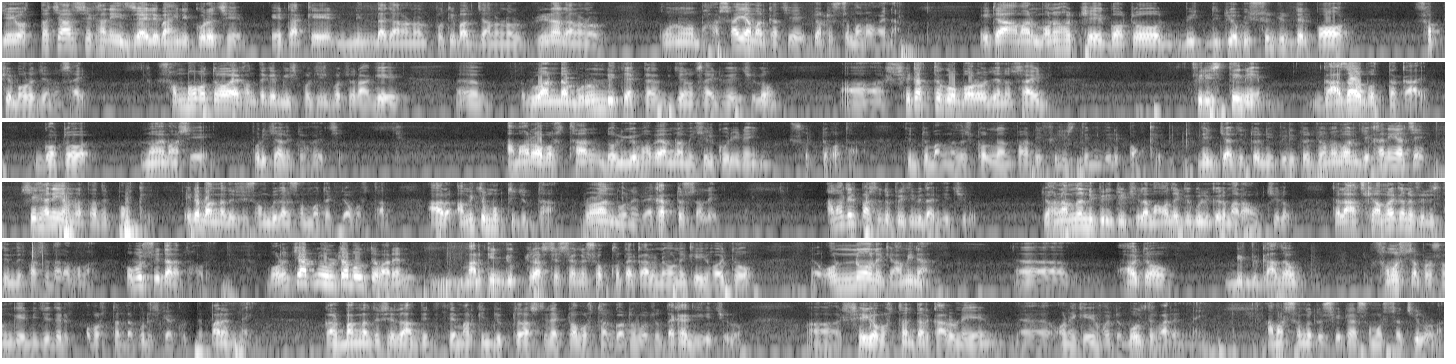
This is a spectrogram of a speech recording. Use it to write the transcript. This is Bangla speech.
যে অত্যাচার সেখানে ইসরায়েলি বাহিনী করেছে, এটাকে নিন্দা জানানোর, প্রতিবাদ জানানোর, ঘৃণা জানানোর কোনো ভাষাই আমার কাছে যথেষ্ট মনে হয় না। এটা আমার মনে হচ্ছে গত দ্বিতীয় বিশ্বযুদ্ধের পর সবচেয়ে বড় জেনোসাইড সম্ভবত এখন থেকে বিশ, পঁচিশ বছর আগে রুয়ান্ডা, বুরুন্ডিতে একটা জেনোসাইড হয়েছিল। সেটার থেকেও বড় জেনোসাইড ফিলিস্তিনে, গাজা উপত্যকায় গত নয় মাসে পরিচালিত হয়েছে। আমার অবস্থান দলীয়ভাবে আমরা মিছিল করি নাই, সত্য কথা। কিন্তু বাংলাদেশ কল্যাণ পার্টি ফিলিস্তিনিদের পক্ষে। নির্যাতিত, নিপীড়িত জনগণ যেখানেই আছে, সেখানেই আমরা তাদের পক্ষে। এটা বাংলাদেশের সংবিধান সম্মত একটি অবস্থান। আর আমি তো মুক্তিযোদ্ধা, রণাঙ্গনের একাত্তর সালের। আমাদের পাশে তো পৃথিবী দাঁড়িয়েছিল যখন আমরা নিপীড়িত ছিলাম, আমাদেরকে গুলি করে মারা হচ্ছিল। তাহলে আজকে আমরা কেন ফিলিস্তিনদের পাশে দাঁড়াবো না? অবশ্যই দাঁড়াতে হবে। বরঞ্চ আপনি উল্টা বলতে পারেন, মার্কিন যুক্তরাষ্ট্রের সঙ্গে সক্ষতার কারণে অনেকেই হয়তো, অন্য অনেকে, আমি না হয়তো গাজা সমস্যা প্রসঙ্গে নিজেদের অবস্থানটা পরিষ্কার করতে পারেন নাই। কারণ বাংলাদেশের রাজনীতিতে মার্কিন যুক্তরাষ্ট্রের একটা অবস্থান গত বছর দেখা গিয়েছিল। সেই অবস্থানটার কারণে আহ, অনেকেই হয়তো বলতে পারেন নাই। আমার সঙ্গে তো সেটা সমস্যা ছিল না।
